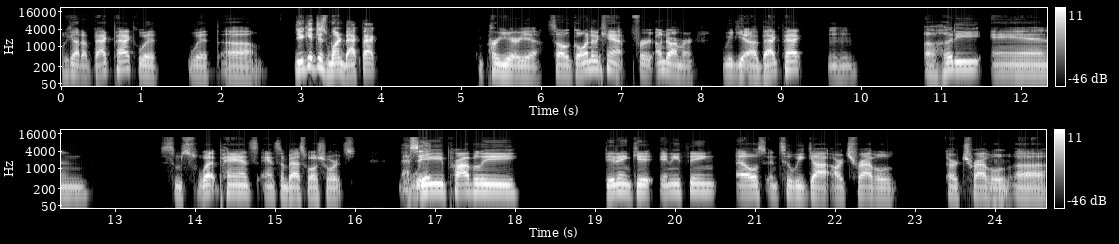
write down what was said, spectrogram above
we got a backpack with with um Do you get just one backpack? per year, yeah. So going to the camp for Under Armour, we'd get a backpack, Mm-hmm. A hoodie, and some sweatpants and some basketball shorts. That's it. we probably didn't get anything else until we got our travel our travel Mm. uh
